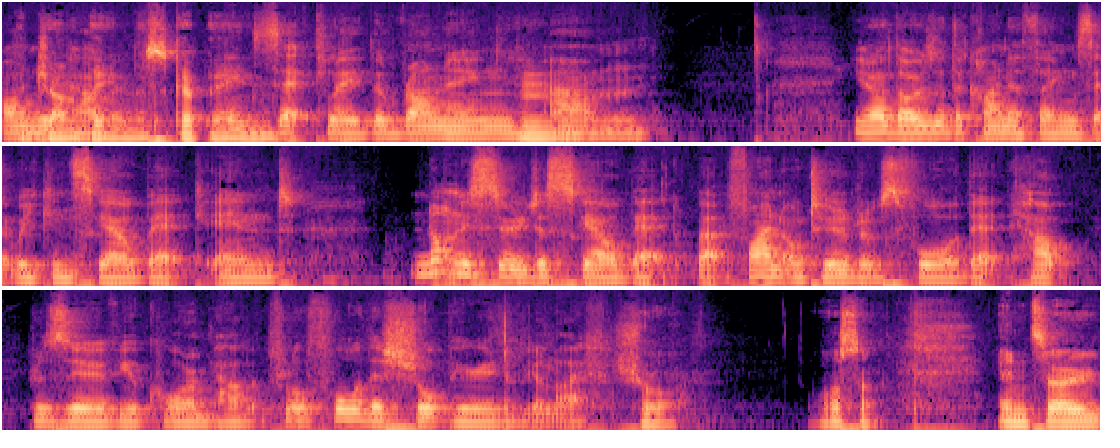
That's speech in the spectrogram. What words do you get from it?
on The your jumping, the skipping. Exactly the running. Um, you know, those are the kind of things that we can scale back and not necessarily just scale back, but find alternatives for that help preserve your core and pelvic floor for this short period of your life. Sure. Awesome. And so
